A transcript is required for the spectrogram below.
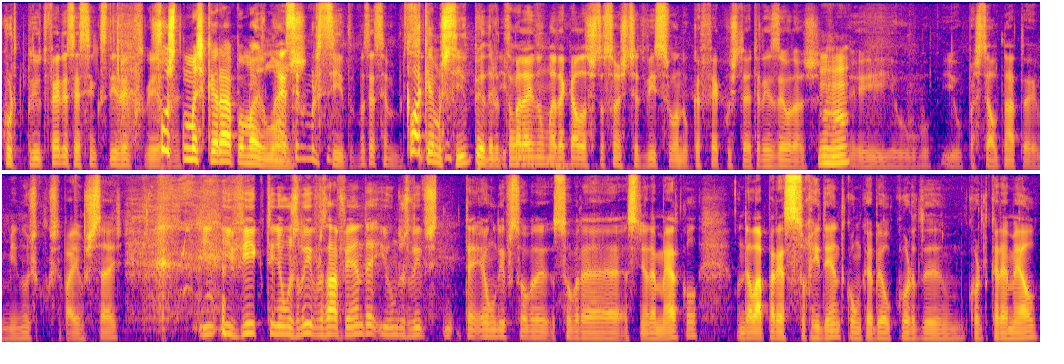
curto período de férias, é assim que se diz em português. Foste é? mascarar para mais longe. Não, é sempre merecido, mas é sempre merecido. Claro que é merecido, Pedro. E então... parei numa daquelas estações de serviço onde o café custa 3 euros uhum. e, o, e, o, pastel de nata é minúsculo, custa para uns 6. E, e, vi que tinham uns livros à venda e um dos livros tem, é um livro sobre, sobre a, a senhora Merkel, onde ela aparece sorridente, com um cabelo cor de, cor de caramelo,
